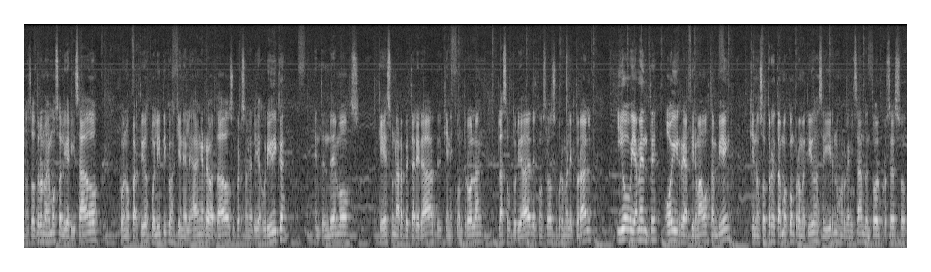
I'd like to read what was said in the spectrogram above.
nosotros nos hemos solidarizado con los partidos políticos a quienes les han arrebatado su personalidad jurídica. Entendemos que es una arbitrariedad de quienes controlan las autoridades del Consejo Supremo Electoral y obviamente hoy reafirmamos también que nosotros estamos comprometidos a seguirnos organizando en todo el proceso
